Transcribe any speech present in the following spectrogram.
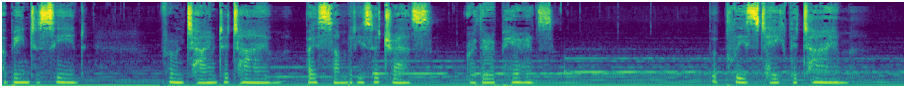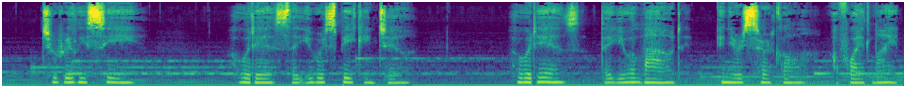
of being deceived from time to time by somebody's address or their appearance. But please take the time to really see who it is that you were speaking to, who it is that you allowed in your circle of white light.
